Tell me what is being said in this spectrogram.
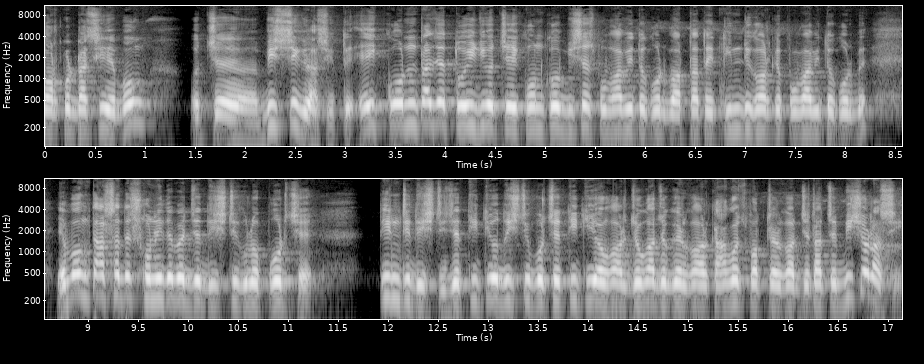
কর্কট রাশি এবং হচ্ছে বৃশ্চিক রাশি। তো এই কোনটা যে তৈরি হচ্ছে, এই কোনকেও বিশেষ প্রভাবিত করবে, অর্থাৎ এই তিনটি ঘরকে প্রভাবিত করবে। এবং তার সাথে শনিদেবের যে দৃষ্টিগুলো পড়ছে, তিনটি দৃষ্টি, যে তৃতীয় দৃষ্টি পড়ছে, তৃতীয় ঘর, যোগাযোগের ঘর, কাগজপত্রের ঘর, যেটা হচ্ছে বিশ্বরাশি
